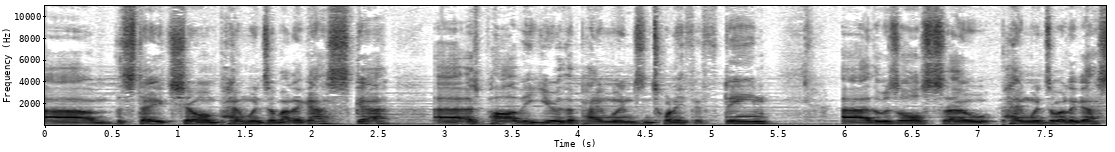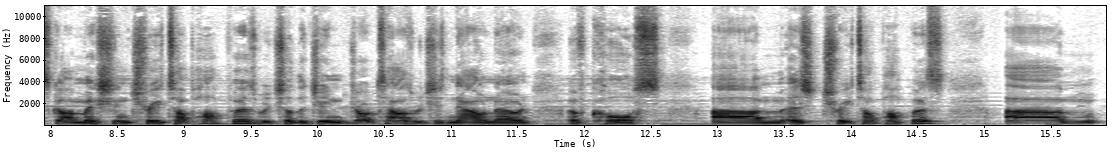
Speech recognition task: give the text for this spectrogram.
um, the stage show on Penguins of Madagascar uh, as part of the Year of the Penguins in 2015. Uh, there was also Penguins of Madagascar Mission Treetop Hoppers, which are the junior drop towers, which is now known, of course, um, as Treetop Hoppers. Um,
